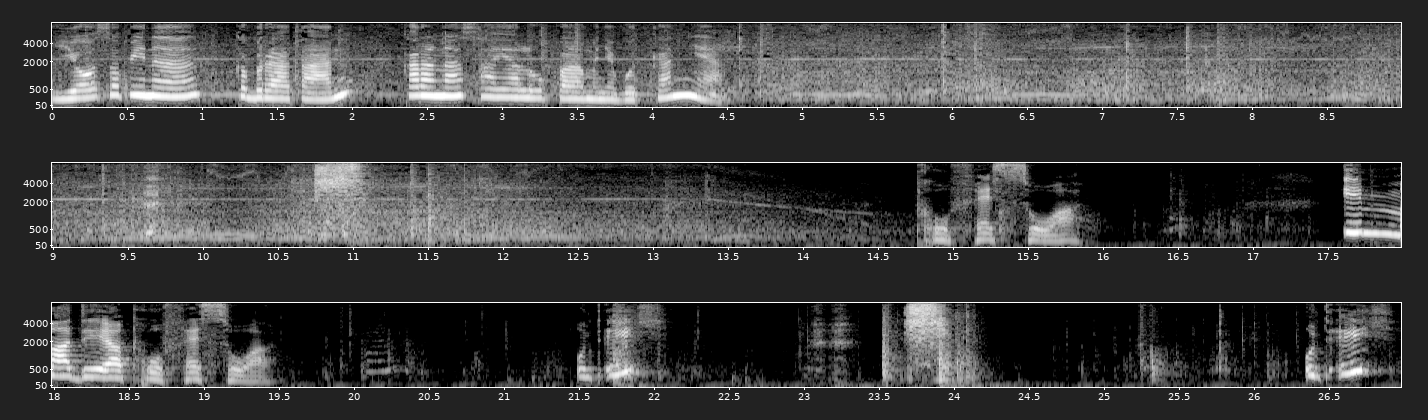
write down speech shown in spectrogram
Yosefina, keberatan karena saya lupa menyebutkannya. Professor. Immer der Professor. Und ich? Und ich?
